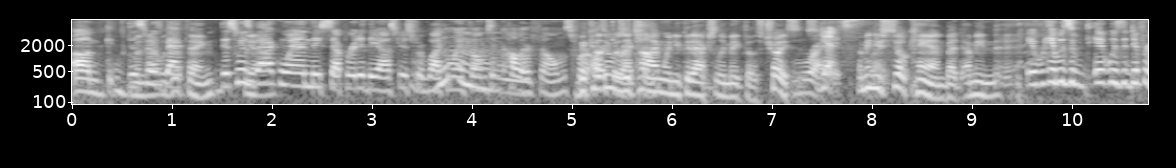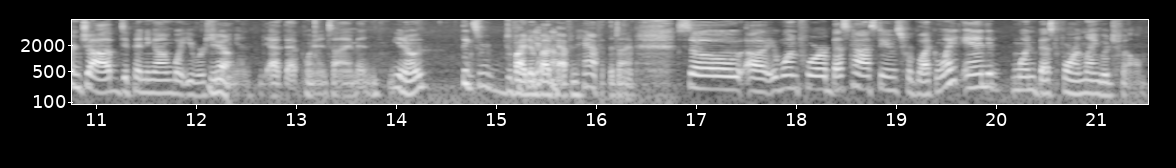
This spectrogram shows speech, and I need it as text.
Um, g- this that was was a back. thing. This was Yeah. back when they separated the Oscars for black and white films and color films for because art it was direction. a time when you could actually make those choices. Right. Yes. I mean, you still can, but I mean, it, it was a it was a different job depending on what you were shooting Yeah. in at that point in time, and you know things were divided about half and half at the time. So uh, it won for best costumes for black and white, and it won best foreign language film.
